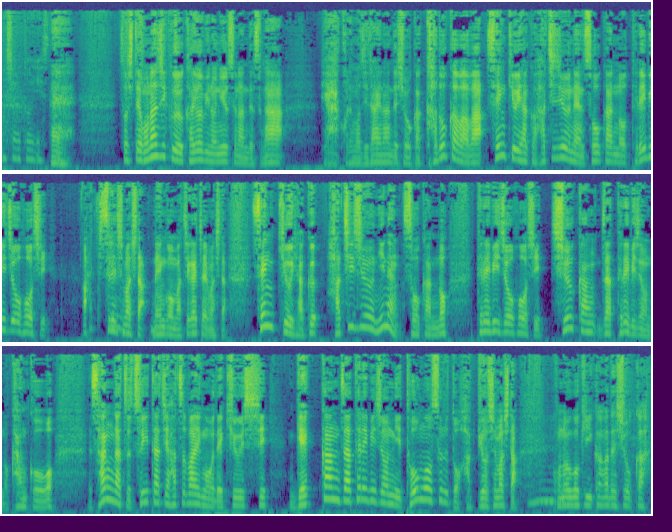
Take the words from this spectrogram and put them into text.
おっしゃる通りですね。ええそして同じく火曜日のニュースなんですが、いやーこれも時代なんでしょうか、角川は1980年創刊のテレビ情報誌、あ失礼しました、年号間違えちゃいました、1982年創刊のテレビ情報誌、週刊ザ・テレビジョンの刊行を3月1日発売号で休止し、月刊ザ・テレビジョンに統合すると発表しました。この動きいかがでしょうか？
